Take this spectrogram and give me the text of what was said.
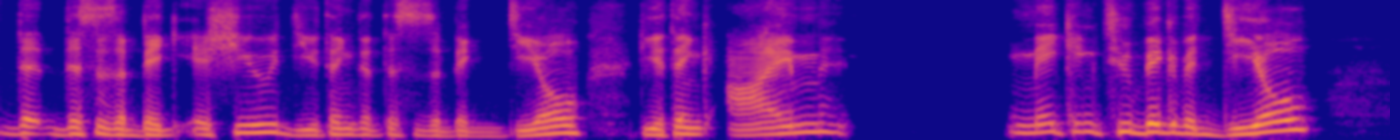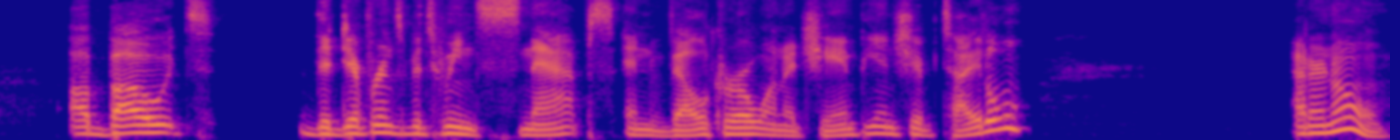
that this is a big issue? Do you think that this is a big deal? Do you think I'm making too big of a deal about the difference between snaps and Velcro on a championship title? I don't know.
